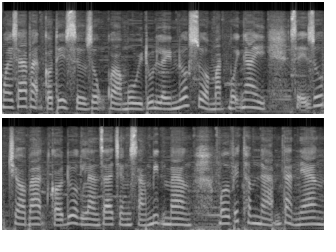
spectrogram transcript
Ngoài ra bạn có thể sử dụng quả mùi đun lấy nước rửa mặt mỗi ngày Sẽ giúp cho bạn có được làn da trắng sáng mịn màng, mơ vết thâm nám tàn nhang.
